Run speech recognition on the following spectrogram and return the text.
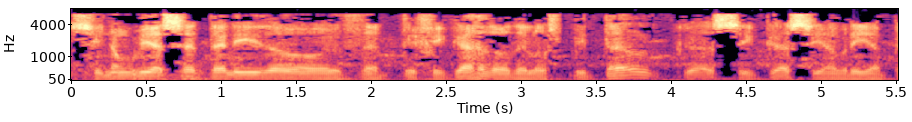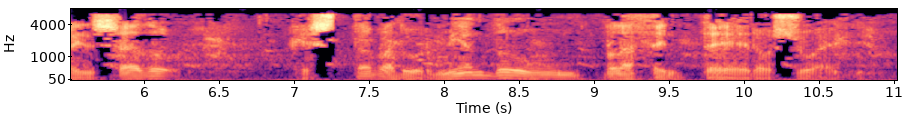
Si no hubiese tenido el certificado del hospital, casi casi habría pensado que estaba durmiendo un placentero sueño.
